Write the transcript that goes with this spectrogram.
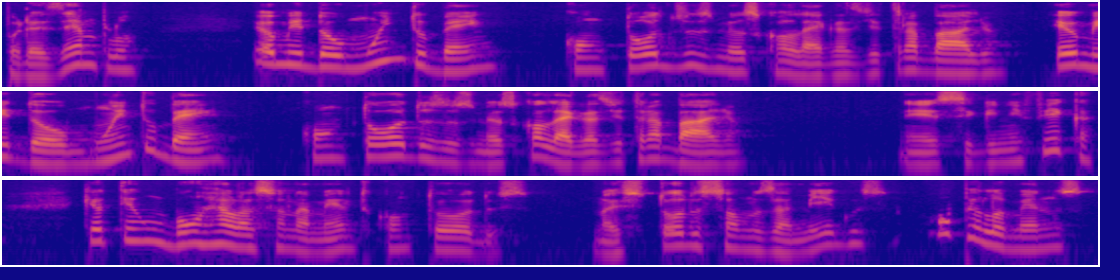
Por exemplo, eu me dou muito bem com todos os meus colegas de trabalho. Eu me dou muito bem com todos os meus colegas de trabalho. Isso significa que eu tenho um bom relacionamento com todos. Nós todos somos amigos ou pelo menos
